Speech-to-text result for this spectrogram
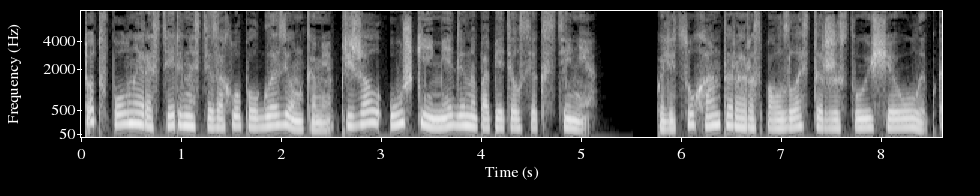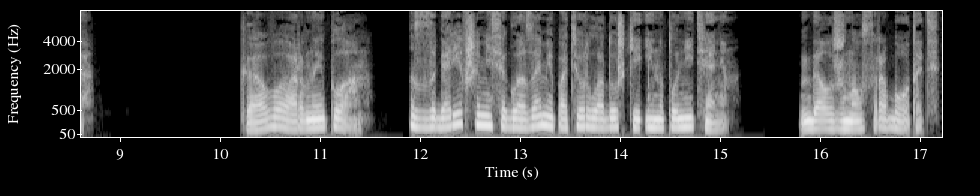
Тот в полной растерянности захлопал глазенками, прижал ушки и медленно попятился к стене. По лицу Хантера расползлась торжествующая улыбка. «Коварный план». С загоревшимися глазами потер ладошки инопланетянин. «Должно сработать».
